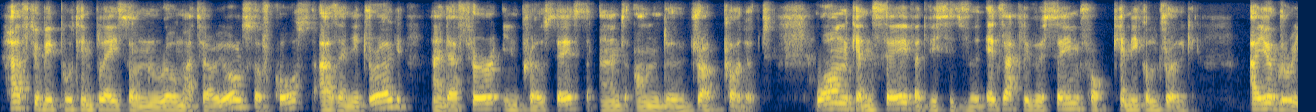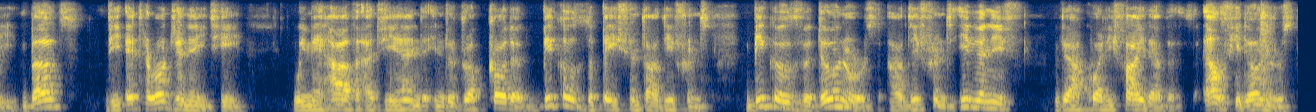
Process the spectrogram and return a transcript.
have to be put in place on raw materials, of course, as any drug, and after in process and on the drug product. One can say that this is exactly the same for chemical drug. I agree, but the heterogeneity we may have at the end in the drug product because the patients are different, because the donors are different, even if they are qualified as healthy donors.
